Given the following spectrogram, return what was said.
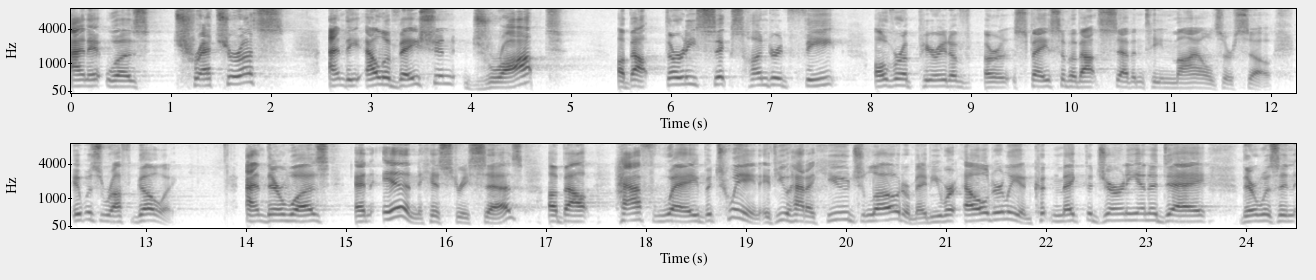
and it was treacherous, and the elevation dropped about 3,600 feet over a period of or space of about 17 miles or so. It was rough going. And there was an inn, history says, about halfway between. If you had a huge load, or maybe you were elderly and couldn't make the journey in a day, there was an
